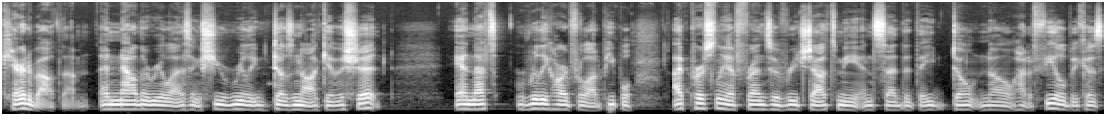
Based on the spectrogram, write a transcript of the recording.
cared about them. And now they're realizing she really does not give a shit and that's really hard for a lot of people. I personally have friends who have reached out to me and said that they don't know how to feel because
